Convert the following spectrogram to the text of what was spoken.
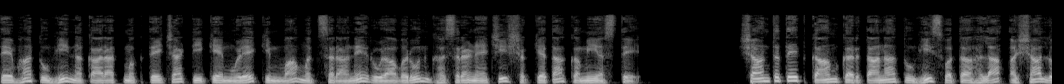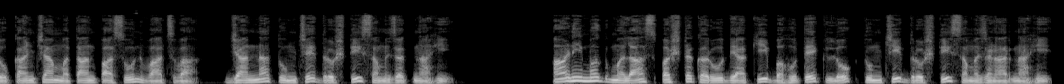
तेव्हा तुम्ही नकारात्मकतेच्या टीकेमुळे किंवा मत्सराने रुळावरून घसरण्याची शक्यता कमी असते. शांततेत काम करताना तुम्ही स्वतःला अशा लोकांच्या मतांपासून वाचवा. ज्यांना तुमचे दृष्टी समजत नाही. आणि मग मला स्पष्ट करू द्या की बहुतेक लोक तुमची दृष्टी समजणार नाहीत.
